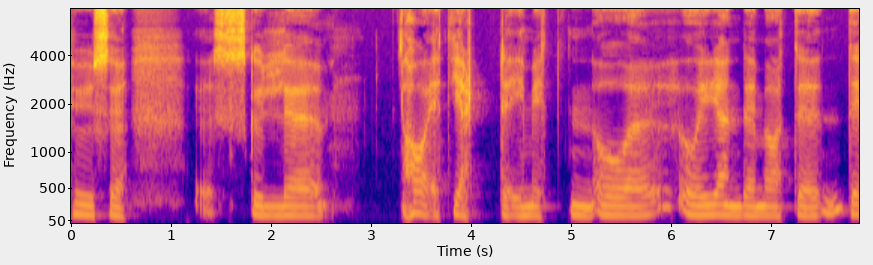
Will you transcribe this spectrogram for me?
huset skulle ha et hjerte i midten Mm, og, og, igjen det med at det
